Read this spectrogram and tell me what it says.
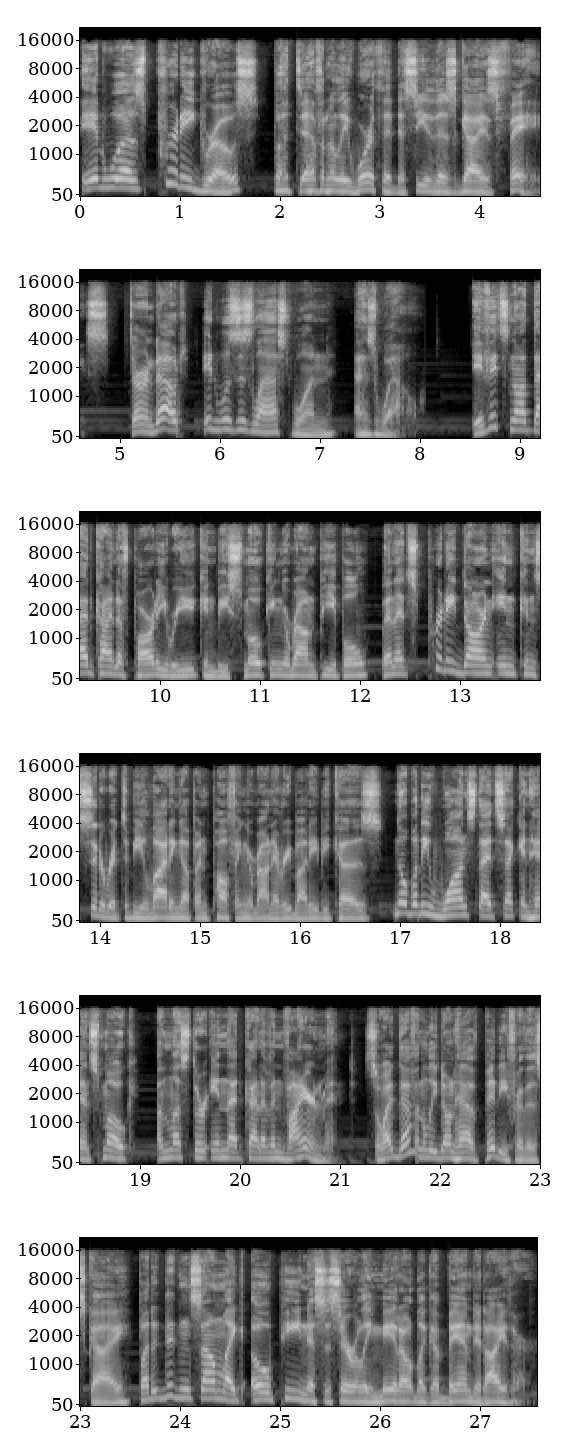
It was pretty gross, but definitely worth it to see this guy's face. Turned out, it was his last one as well. If it's not that kind of party where you can be smoking around people, then it's pretty darn inconsiderate to be lighting up and puffing around everybody because nobody wants that secondhand smoke unless they're in that kind of environment. So I definitely don't have pity for this guy, but it didn't sound like OP necessarily made out like a bandit either.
